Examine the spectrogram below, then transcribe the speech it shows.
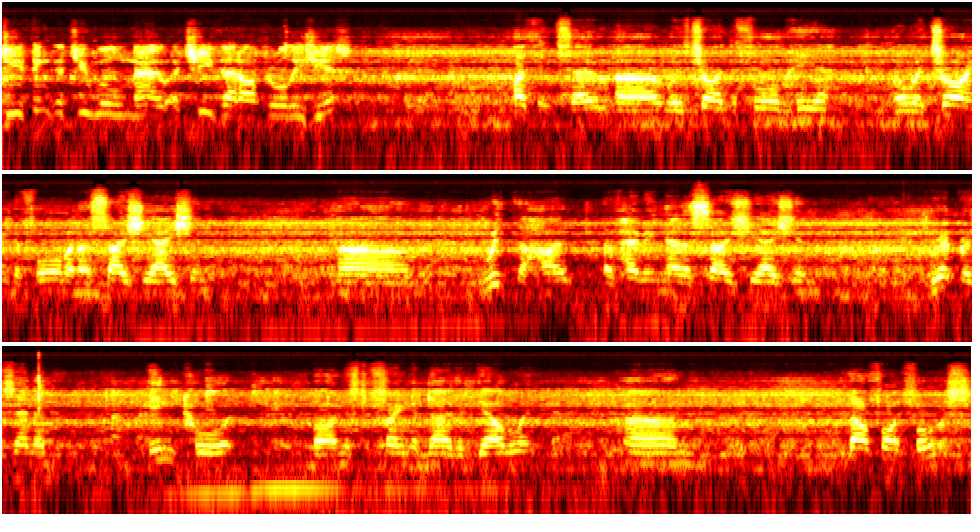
Do you think that you will now achieve that after all these years? I think so. Uh, we've tried to form here, or we're trying to form an association um, with the hope of having that association represented in court by Mr. Frank and David Galbally. Um, they'll fight for us.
